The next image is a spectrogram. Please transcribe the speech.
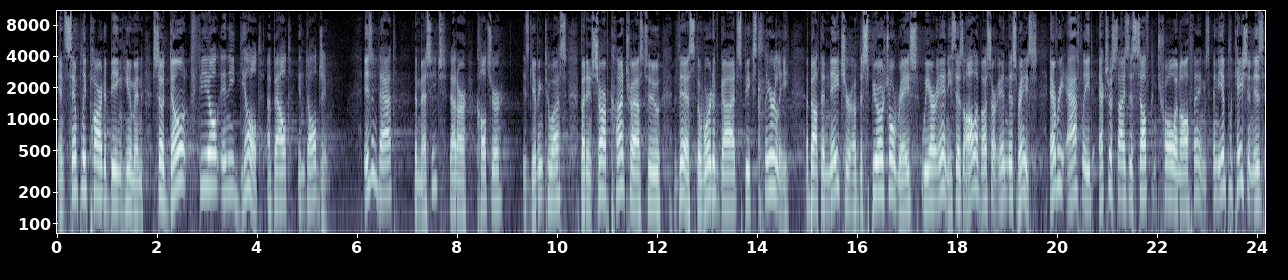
and simply part of being human, so don't feel any guilt about indulging. Isn't that the message that our culture is giving to us. But in sharp contrast to this, the Word of God speaks clearly about the nature of the spiritual race we are in. He says all of us are in this race. Every athlete exercises self control in all things. And the implication is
